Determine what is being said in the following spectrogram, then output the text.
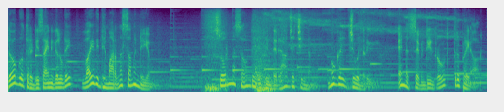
ലോകോത്തര ഡിസൈനുകളുടെ വൈവിധ്യമാർന്ന സമന്വയം. സ്വർണ സൗന്ദര്യത്തിന്റെ രാജചിഹ്നം Mughal jewellery N S seventeen road Triprayar.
